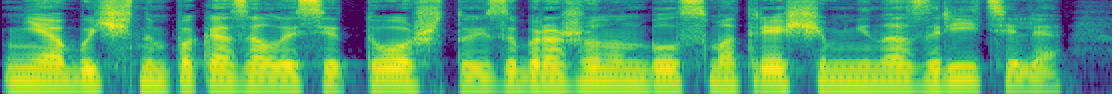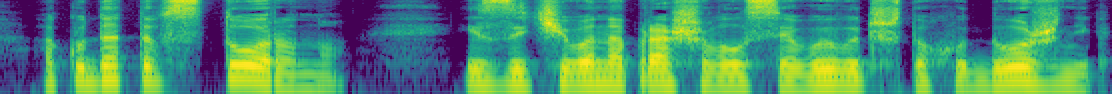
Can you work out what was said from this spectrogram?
Необычным показалось и то, что изображен он был смотрящим не на зрителя, а куда-то в сторону, из-за чего напрашивался вывод, что художник,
